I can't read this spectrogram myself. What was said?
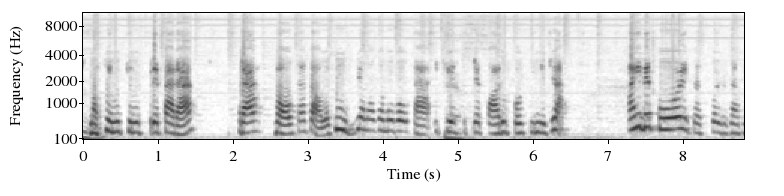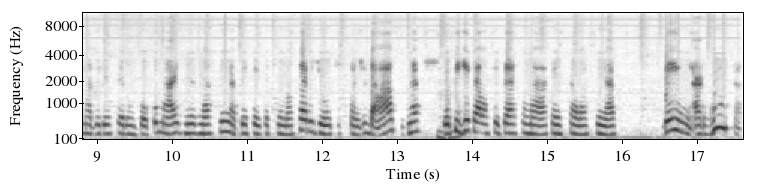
Uhum. Nós tínhamos que nos preparar para volta às aulas. Um dia nós vamos voltar e que é. esse preparo fosse imediato. Aí depois as coisas amadureceram um pouco mais, mesmo assim a prefeita tinha uma série de outros candidatos, né? Uhum. Eu pedi que ela fizesse uma atenção assim bem arguta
